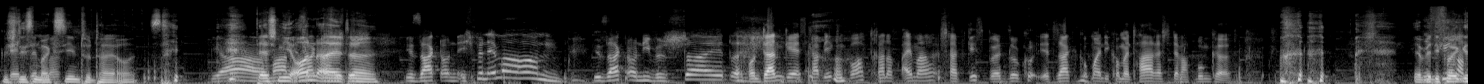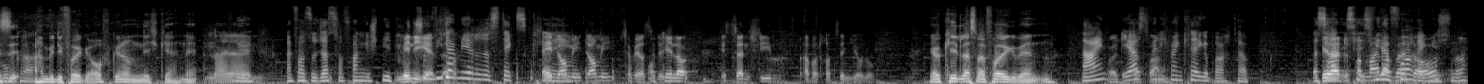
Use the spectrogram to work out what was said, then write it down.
Wir schließen. Maxim total aus. ja. Der ist nie on, nicht Alter. Ihr sagt auch nicht, ich bin immer on. Ihr sagt auch nie Bescheid. Und dann, gell, es kam irgendein Wort dran, auf einmal schreibt Gisburn so, jetzt sagt, guck mal in die Kommentare, steht einfach Bunker. Ja, wir die Folge haben wir die Folge aufgenommen? Nicht, gell? Nee. Nein, nein. Einfach so just for fun gespielt. Minigames Schon wieder aber. mehrere Stacks Clay. Ey, Domi, Domi, ich hab ja was für Okay, dich. Ist zwar nicht viel, aber trotzdem YOLO. Ja, okay, lass mal Folge beenden. Nein, Wollte erst wenn ich meinen Clay gebracht habe. Das hat, Leute, ist jetzt wieder Seite vorrangig. aus, ne?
